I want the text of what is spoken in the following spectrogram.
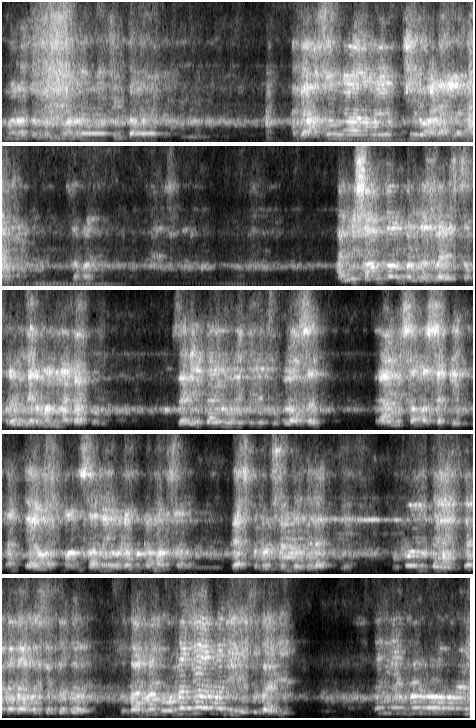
मन धरून मन जिंकता आणि ते असून म्हणजे चिड वाढायला लागली समज आणि मी सांगतो ना पन्नास वेळेस भ्रम निर्माण नका करू. जरी काही मुली तिथे चुकलं असेल तर आम्ही समस्या घेत आणि त्या माणसानं एवढ्या मोठ्या माणसानं व्यासपीठावर शब्द केला ते. एखादा शब्द तर सुधारणा करून ना मध्ये सुधारी हे बरोबर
